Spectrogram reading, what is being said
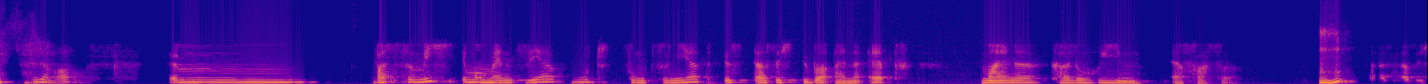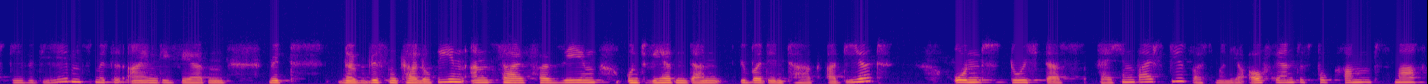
ja. Ähm, was für mich im Moment sehr gut funktioniert, ist, dass ich über eine App meine Kalorien erfasse. Mhm. Also ich gebe die Lebensmittel ein, die werden mit einer gewissen Kalorienanzahl versehen und werden dann über den Tag addiert. Und durch das Rechenbeispiel, was man ja auch während des Programms macht,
